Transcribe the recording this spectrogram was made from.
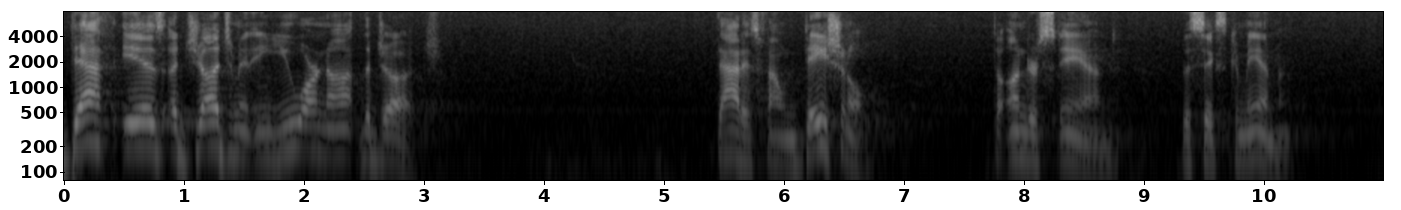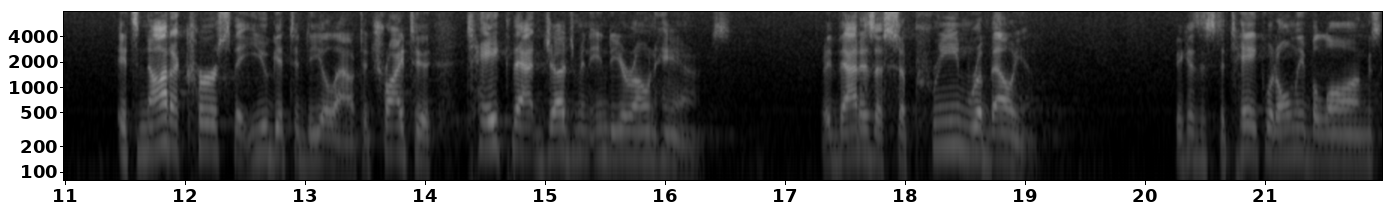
Death is a judgment, and you are not the judge. That is foundational to understand the sixth commandment. It's not a curse that you get to deal out, to try to take that judgment into your own hands. Right? That is a supreme rebellion because it's to take what only belongs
